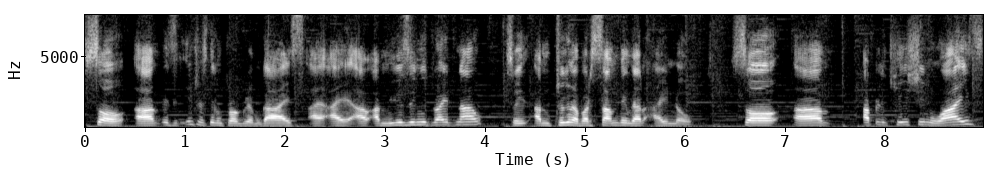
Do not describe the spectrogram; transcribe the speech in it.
So um, it's an interesting program, guys. I, I I'm using it right now, so I'm talking about something that I know. So um, application wise,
